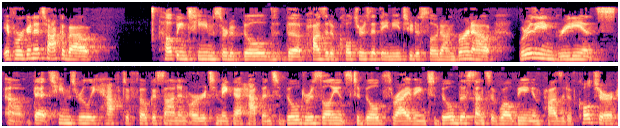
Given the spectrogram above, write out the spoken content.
if we're going to talk about helping teams sort of build the positive cultures that they need to to slow down burnout, what are the ingredients uh, that teams really have to focus on in order to make that happen, to build resilience, to build thriving, to build this sense of well-being and positive culture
